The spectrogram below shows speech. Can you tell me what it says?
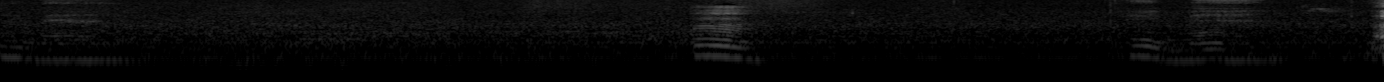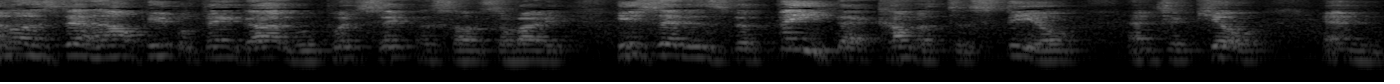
Amen. Mm. Amen. I don't understand how people think God will put sickness on somebody. He said it's the thief that cometh to steal and to kill and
